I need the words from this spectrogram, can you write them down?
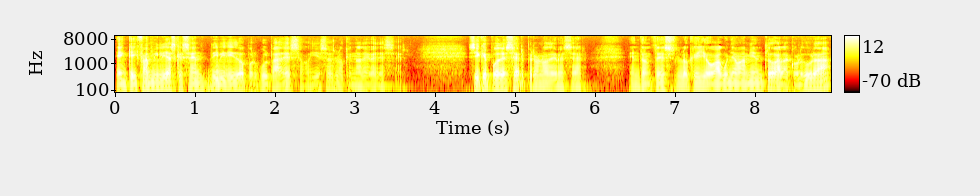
en que hay familias que se han dividido por culpa de eso, y eso es lo que no debe de ser. Sí que puede ser, pero no debe ser. Entonces, lo que yo hago un llamamiento a la cordura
